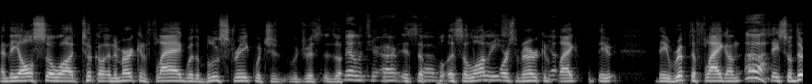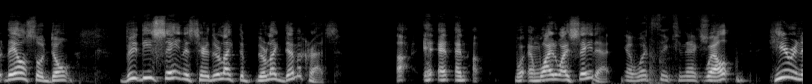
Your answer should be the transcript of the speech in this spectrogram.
and they also uh, took an American flag with a blue streak, which is which is, is a Military- uh, It's a uh, it's a law police. enforcement American flag. They they rip the flag on. stage. So they're- also don't. they- These Satanists here, they're like the, they're like Democrats. Uh, and and and why do I say that? yeah, what's the connection? Well, here in,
